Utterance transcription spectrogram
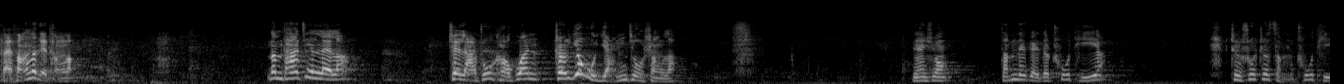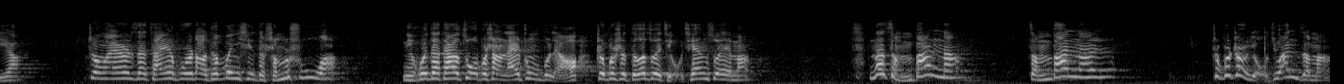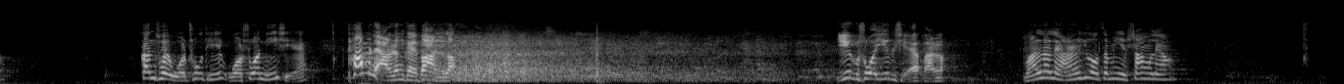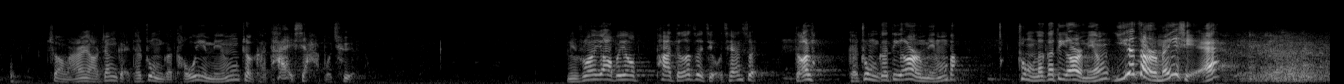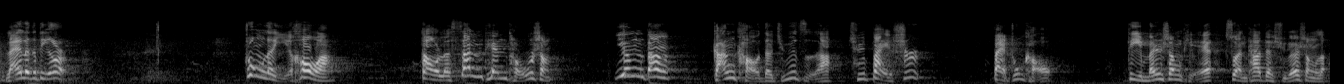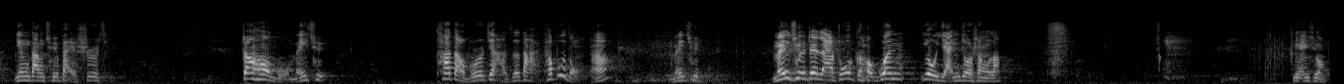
把房子给腾了。那么他进来了。这俩主考官这儿又研究上了。年兄，咱们得给他出题呀。这说这怎么出题呀？这玩意儿咱咱也不知道他温习的什么书啊。你回头他要做不上来，中不了，这不是得罪九千岁吗？那怎么办呢？怎么办呢？这不这儿有卷子吗？干脆我出题，我说你写，他们俩人给办了。一个说一个写，完了，完了，俩人又这么一商量，这玩意儿要真给他中个头一名，这可太下不去了。你说要不要怕得罪九千岁？得了，给中个第二名吧。中了个第二名，一字儿没写，来了个第二。中了以后啊，到了三天头上，应当赶考的举子啊去拜师，拜主考。递门生帖，算他的学生了，应当去拜师去。张浩古没去，他倒不是架子大，他不懂啊，没去，没去。这俩主考官又研究上了。年兄，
